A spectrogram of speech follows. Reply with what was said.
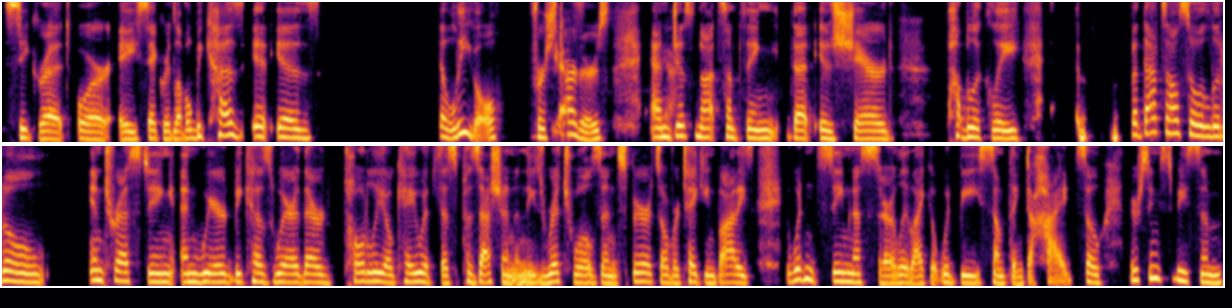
secret or a sacred level because it is illegal for starters yes. and yeah. just not something that is shared publicly. But that's also a little interesting and weird because where they're totally okay with this possession and these rituals and spirits overtaking bodies, it wouldn't seem necessarily like it would be something to hide. So there seems to be some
